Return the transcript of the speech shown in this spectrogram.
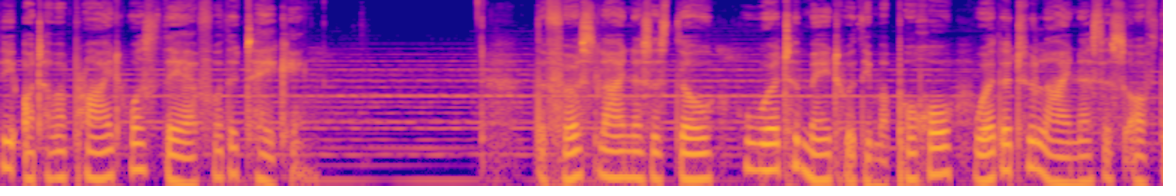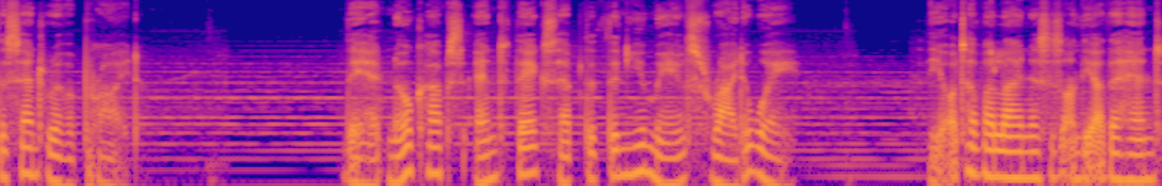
the Othawa Pride was there for the taking. The first lionesses, though, who were to mate with the Mapogo were the two lionesses of the Sand River Pride. They had no cubs and they accepted the new males right away. The Othawa lionesses, on the other hand,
